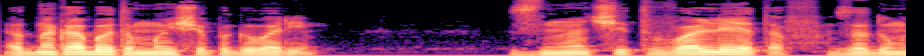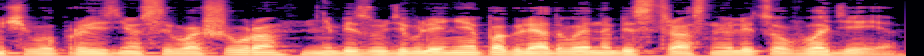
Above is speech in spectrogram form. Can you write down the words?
Однако об этом мы еще поговорим. «Значит, Валетов», — задумчиво произнес Ивашура, не без удивления поглядывая на бесстрастное лицо владея,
